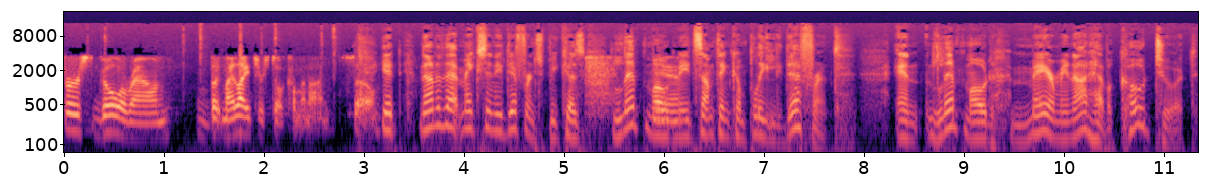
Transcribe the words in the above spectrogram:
first go around, but my lights are still coming on. So it none of that makes any difference because limp mode Yeah. means something completely different, and limp mode may or may not have a code to it.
